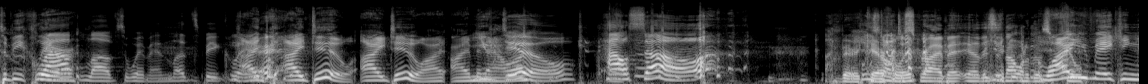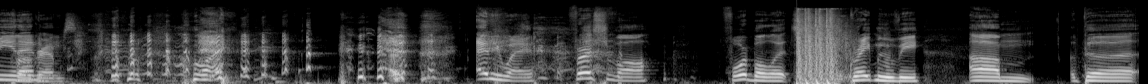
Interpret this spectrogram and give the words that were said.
to be clear, Rob loves women. Let's be clear. I, I do, I do. I I'm an you ally. do. How so? Very Please don't carefully. describe it. Yeah, this is not one of those. Why are you making me an programs? enemy? Why? anyway, first of all, Four Bullets, great movie. Um, the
